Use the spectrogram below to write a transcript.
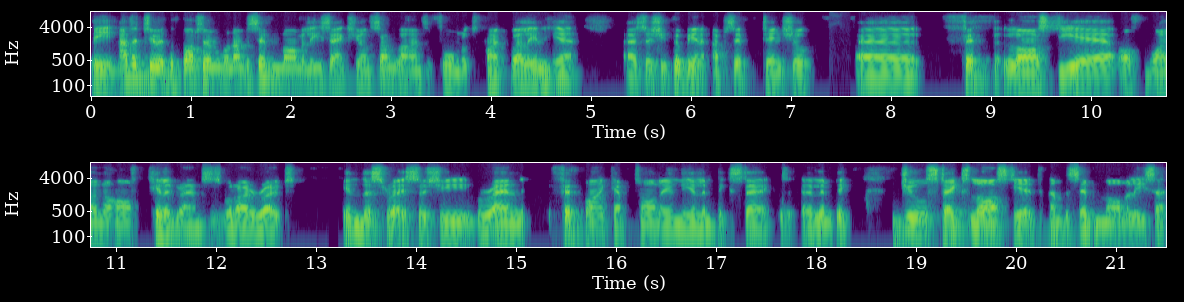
The other two at the bottom, well, number seven, Marmalisa, actually on some lines of form looks quite well in here. Uh, so she could be an upset potential. Uh, fifth last year off one and a half kilograms is what I wrote in this race. So she ran fifth by Capitana in the Olympic stakes, Olympic Duel stakes last year to number seven Marmalisa.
